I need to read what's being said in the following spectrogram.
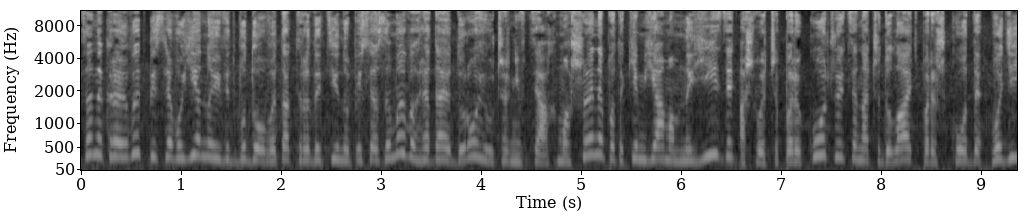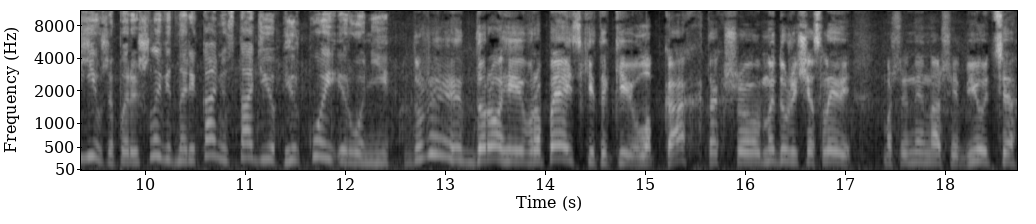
Це не краєвид після воєнної відбудови. Так традиційно після зими виглядають дороги у Чернівцях. Машини по таким ямам не їздять, а швидше перекочуються, наче долають перешкоди. Водії вже перейшли від нарікань у стадію гіркої іронії. Дуже дороги європейські, такі в лапках. Так що ми дуже щасливі. Машини наші б'ються.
